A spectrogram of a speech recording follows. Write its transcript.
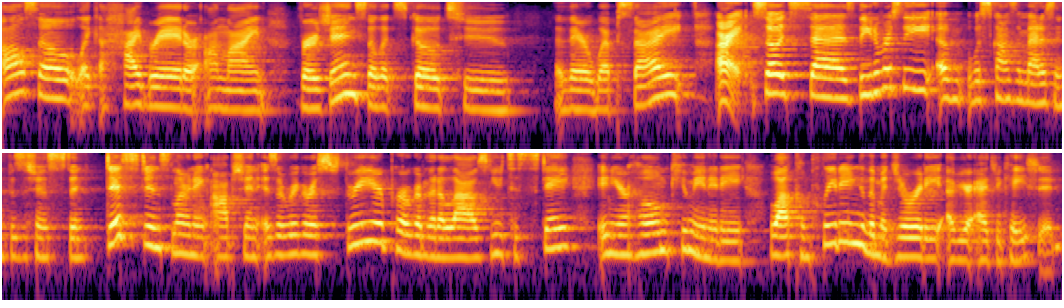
also like a hybrid or online version. So let's go to their website. All right, so it says the University of Wisconsin Madison Physician Assistant Distance Learning Option is a rigorous three year program that allows you to stay in your home community while completing the majority of your education.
